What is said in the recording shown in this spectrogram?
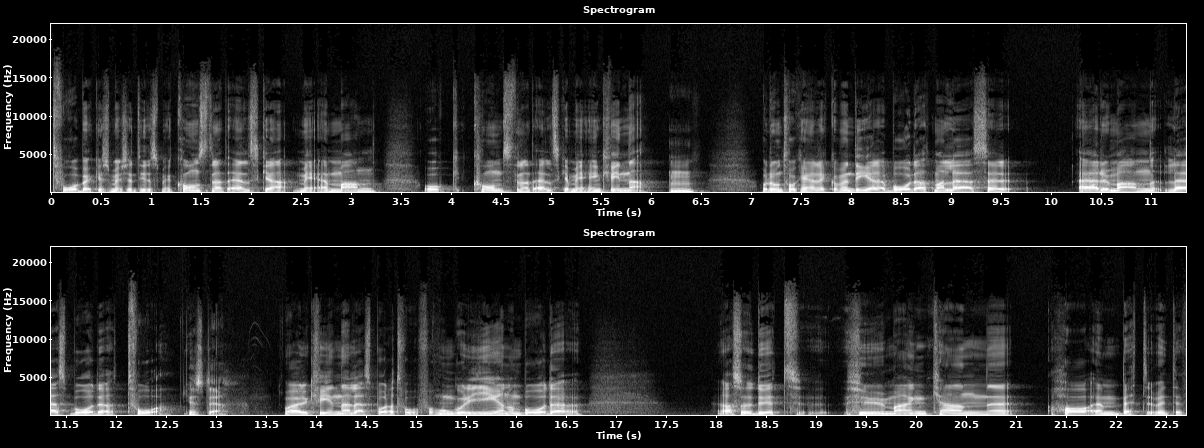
två böcker som jag känner till som är Konsten att älska med en man och Konsten att älska med en kvinna. Och de två kan jag rekommendera. Både att man läser, är du man, läs båda två. Just det. Och är du kvinna, läs båda två. För hon går igenom både, alltså du vet, hur man kan eh, ha en bättre, det,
